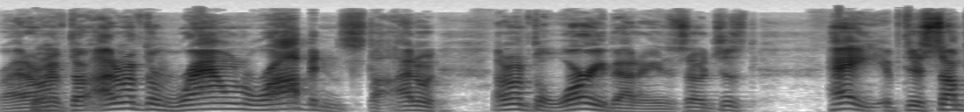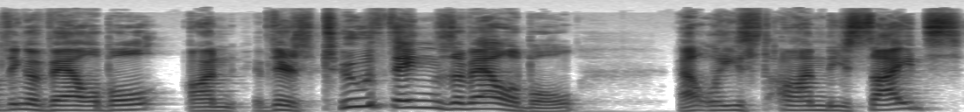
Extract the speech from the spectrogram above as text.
Right? I don't have to. I don't have to round robin stuff. I don't. I don't have to worry about anything. So just, hey, if there's something available on, if there's two things available, at least on these sites,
